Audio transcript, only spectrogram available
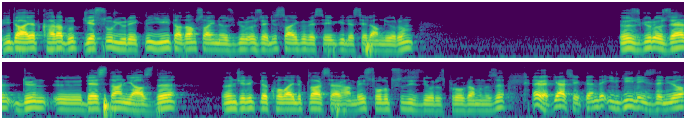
Hidayet Karadut, cesur yürekli, yiğit adam Sayın Özgür Özel'i saygı ve sevgiyle selamlıyorum. Özgür Özel dün e, destan yazdı. Öncelikle kolaylıklar Serhan Bey. Soluksuz izliyoruz programınızı. Evet gerçekten de ilgiyle izleniyor.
